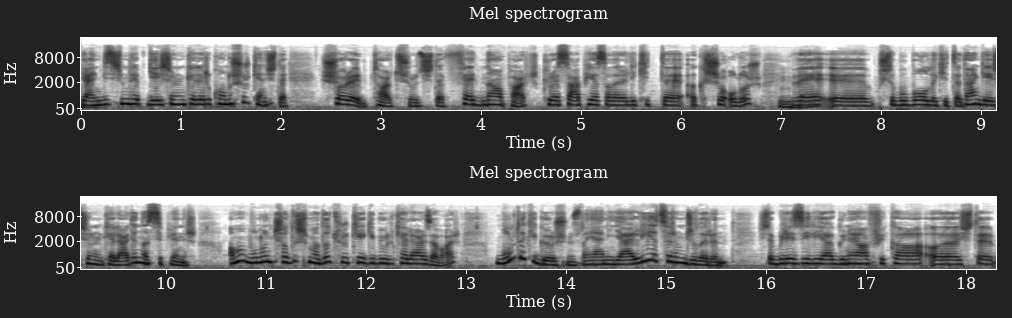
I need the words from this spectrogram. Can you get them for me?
Yani biz şimdi hep gelişen ülkeleri konuşurken işte şöyle tartışıyoruz işte Fed ne yapar? Küresel piyasalara likitte akışı olur ve e, işte bu bol likiditeden gelişen ülkelerde nasiplenir. Ama bunun çalışmadığı Türkiye gibi ülkeler de var. Buradaki görüşünüzde yani yerli yatırımcıların işte Brezilya, Güney Afrika, e, işte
